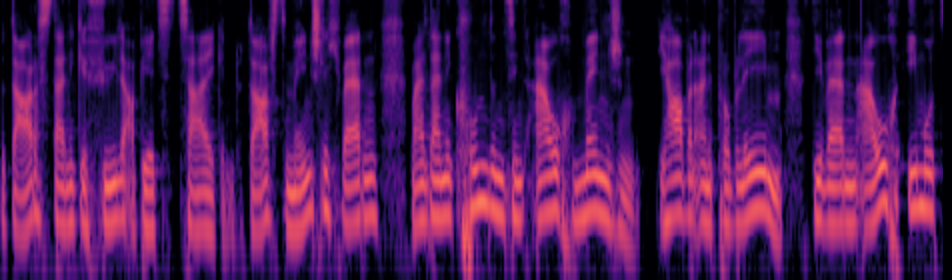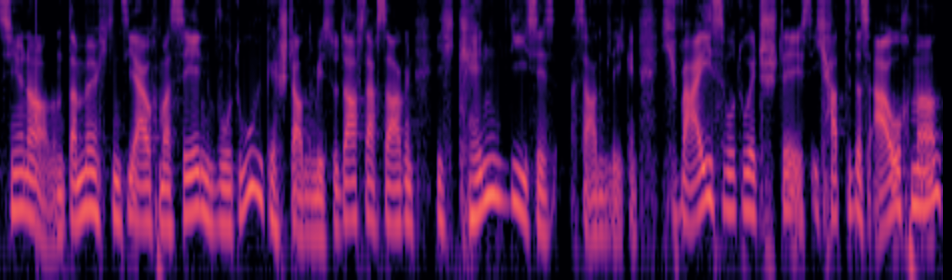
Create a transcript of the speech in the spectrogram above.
Du darfst deine Gefühle ab jetzt zeigen. Du darfst menschlich werden, weil deine Kunden sind auch Menschen die haben ein Problem, die werden auch emotional. Und dann möchten sie auch mal sehen, wo du gestanden bist. Du darfst auch sagen, ich kenne dieses Anliegen, ich weiß, wo du jetzt stehst, ich hatte das auch mal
